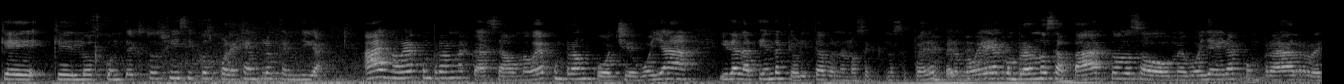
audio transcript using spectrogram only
que, que los contextos físicos, por ejemplo, que me diga, ay, me voy a comprar una casa o me voy a comprar un coche, voy a ir a la tienda que ahorita, bueno, no se, no se puede, pero me voy a ir a comprar unos zapatos o me voy a ir a comprar,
